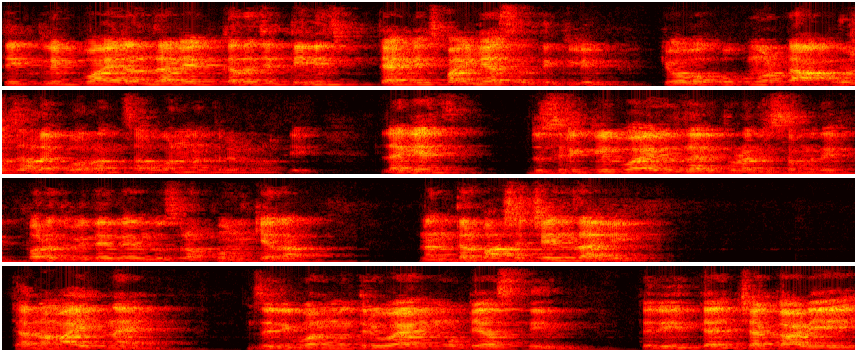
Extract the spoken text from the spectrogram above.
ती क्लिप व्हायरल झाली. कदाचित तिने त्यांनीच पाहिली असेल ती क्लिप की बाबा खूप मोठा आक्रोश झालाय पोरांचा वनमंत्र्यांवरती. लगेच दुसरी क्लिप व्हायरल झाली थोड्या दिवसामध्ये. परत विद्यार्थ्यांनी दुसरा फोन केला. नंतर भाषा चेंज झाली. त्यांना माहीत नाही. जरी वनमंत्री वयाने मोठे असतील तरी त्यांच्या काळी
